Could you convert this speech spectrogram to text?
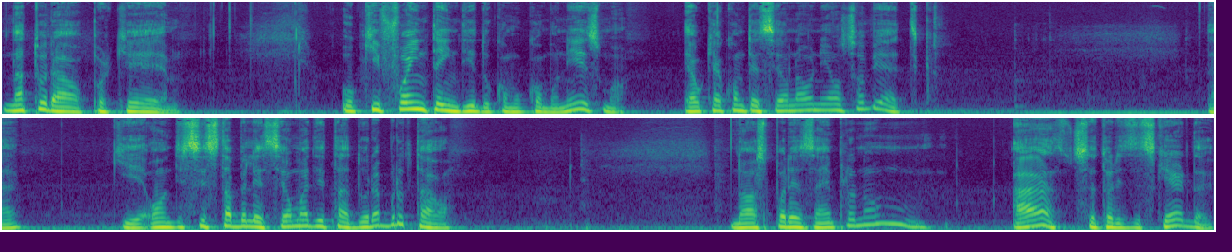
natural, porque o que foi entendido como comunismo é o que aconteceu na União Soviética né? Que onde se estabeleceu uma ditadura brutal. Nós, por exemplo, não há setores de esquerda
